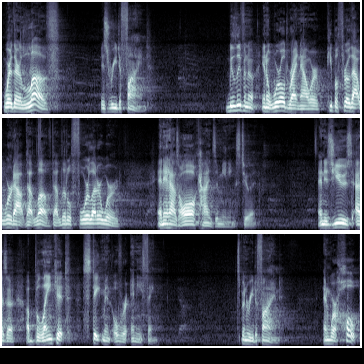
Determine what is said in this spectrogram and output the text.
where their love is redefined. We live in a, in a world right now where people throw that word out, that love, that little four letter word, and it has all kinds of meanings to it and is used as a, a blanket statement over anything. It's been redefined. And where hope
